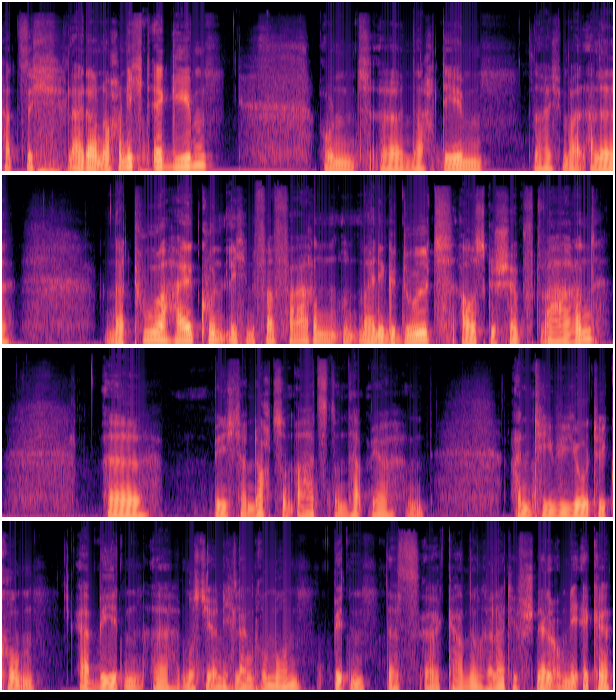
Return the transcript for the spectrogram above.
hat sich leider noch nicht ergeben. Und äh, nachdem, sage ich mal, alle naturheilkundlichen Verfahren und meine Geduld ausgeschöpft waren, äh, bin ich dann doch zum Arzt und habe mir ein Antibiotikum erbeten. Äh, musste ich auch nicht lang drumherum bitten. Das äh, kam dann relativ schnell um die Ecke.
